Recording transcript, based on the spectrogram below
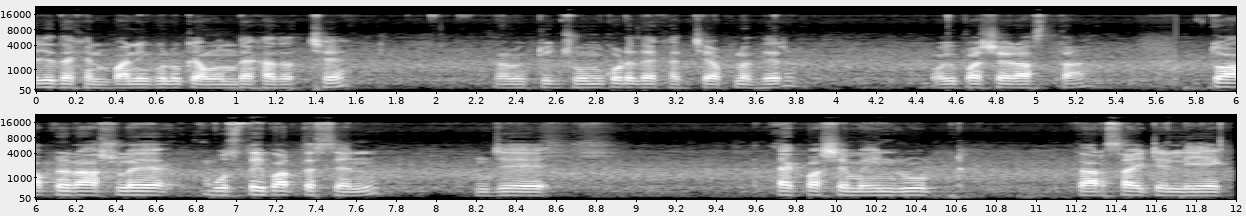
এই যে দেখেন পানিগুলো কেমন দেখা যাচ্ছে। আমি একটু জুম করে দেখাচ্ছি আপনাদের, ওই পাশে রাস্তা। তো আপনারা আসলে বুঝতেই পারতেছেন যে এক পাশে মেইন রুট তার সাইডে লেক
